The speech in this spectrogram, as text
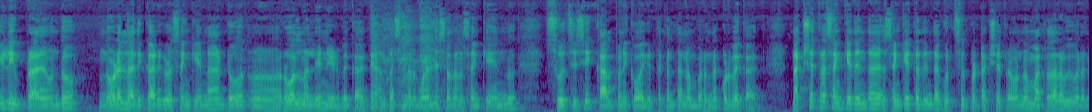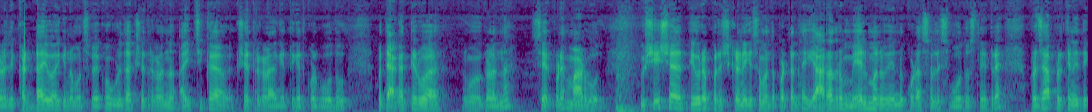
ಇಲ್ಲಿ ಪ್ರ ಒಂದು ನೋಡಲ್ ಅಧಿಕಾರಿಗಳ ಸಂಖ್ಯೆಯನ್ನು ಡೋರ್ ರೋಲ್ನಲ್ಲಿ ನೀಡಬೇಕಾಗುತ್ತೆ. ಅಂಥ ಸಂದರ್ಭಗಳಲ್ಲಿ ಸದನ ಸಂಖ್ಯೆಯನ್ನು ಸೂಚಿಸಿ ಕಾಲ್ಪನಿಕವಾಗಿರ್ತಕ್ಕಂಥ ನಂಬರನ್ನು ಕೊಡಬೇಕಾಗುತ್ತೆ. ನಕ್ಷತ್ರ ಸಂಖ್ಯೆದಿಂದ ಸಂಕೇತದಿಂದ ಗುರುತಿಸಲ್ಪಟ್ಟ ಕ್ಷೇತ್ರವನ್ನು ಮತದಾರ ವಿವರಗಳಲ್ಲಿ ಕಡ್ಡಾಯವಾಗಿ ನಮೂದಿಸಬೇಕು. ಉಳಿದ ಕ್ಷೇತ್ರಗಳನ್ನು ಐಚ್ಛಿಕ ಕ್ಷೇತ್ರಗಳಾಗಿ ತೆಗೆದುಕೊಳ್ಬೋದು ಮತ್ತು ಅಗತ್ಯವಿರುವಗಳನ್ನು ಸೇರ್ಪಡೆ ಮಾಡ್ಬೋದು. ವಿಶೇಷ ತೀವ್ರ ಪರಿಷ್ಕರಣೆಗೆ ಸಂಬಂಧಪಟ್ಟಂತೆ ಯಾರಾದರೂ ಮೇಲ್ಮನವಿಯನ್ನು ಕೂಡ ಸಲ್ಲಿಸಬಹುದು ಸ್ನೇಹಿತರೆ. ಪ್ರಜಾಪ್ರತಿನಿಧಿ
